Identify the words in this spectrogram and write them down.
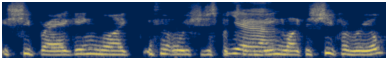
is she bragging? Like, or is she just pretending? Yeah. Like, is she for real?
